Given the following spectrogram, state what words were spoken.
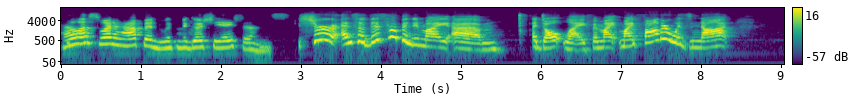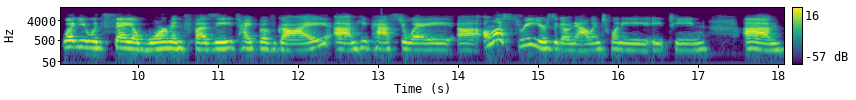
Tell us what happened with negotiations. Sure. And so this happened in my um, adult life. And my, my father was not what you would say a warm and fuzzy type of guy. Um, he passed away uh, almost three years ago now in 2018. Um,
